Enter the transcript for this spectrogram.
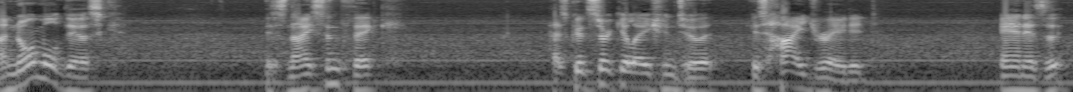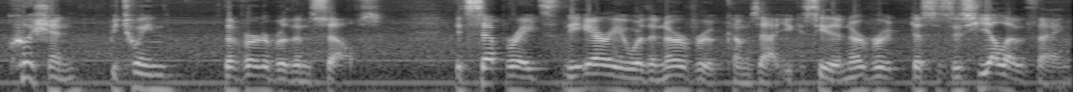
A normal disc is nice and thick, has good circulation to it, is hydrated, and is a cushion between the vertebrae themselves it separates the area where the nerve root comes out. You can see the nerve root, this is this yellow thing,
